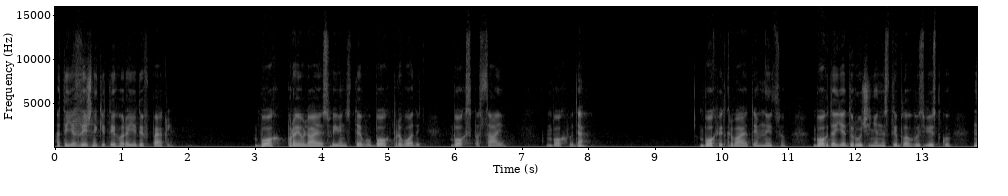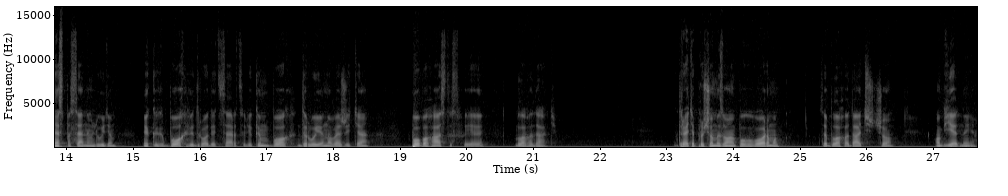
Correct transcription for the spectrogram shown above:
а ти язичник і ти гори їди в пеклі. Бог проявляє свою ініціативу, Бог приводить, Бог спасає, Бог веде. Бог відкриває таємницю, Бог дає доручення нести благу звістку неспасенним людям, в яких Бог відродить серце, в яким Бог дарує нове життя по багатству своєї благодаті. Третє, про що ми з вами поговоримо, це благодать, що об'єднує.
